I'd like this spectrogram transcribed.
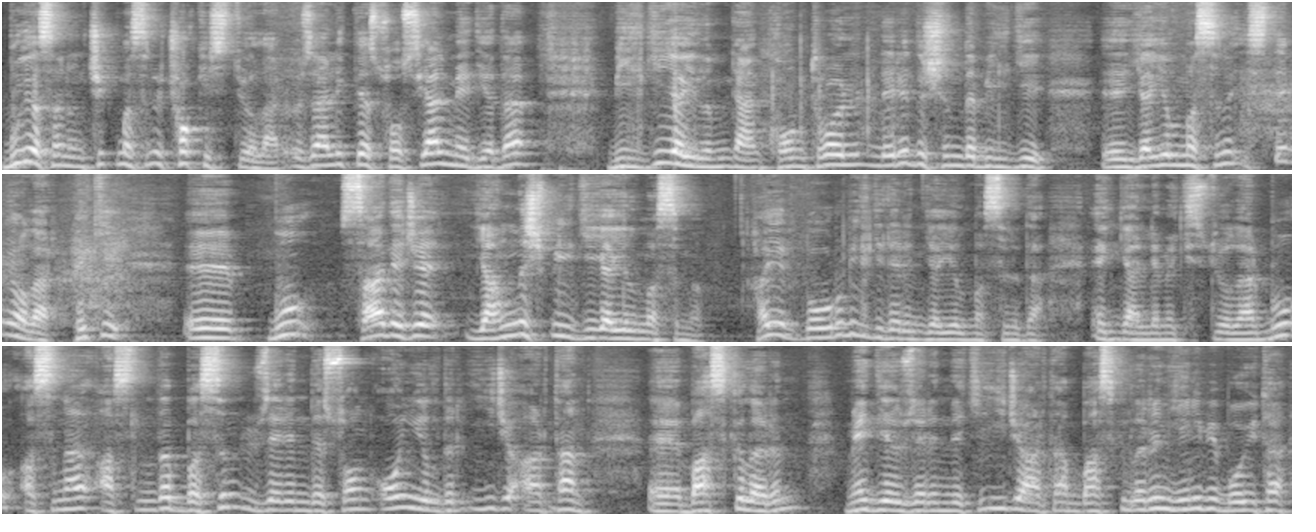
bu yasanın çıkmasını çok istiyorlar. Özellikle sosyal medyada bilgi yayılım yani kontrolleri dışında bilgi e, yayılmasını istemiyorlar. Peki e, bu sadece yanlış bilgi yayılması mı? Hayır doğru bilgilerin yayılmasını da engellemek istiyorlar. Bu aslında aslında basın üzerinde son 10 yıldır iyice artan e, baskıların medya üzerindeki iyice artan baskıların yeni bir boyuta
